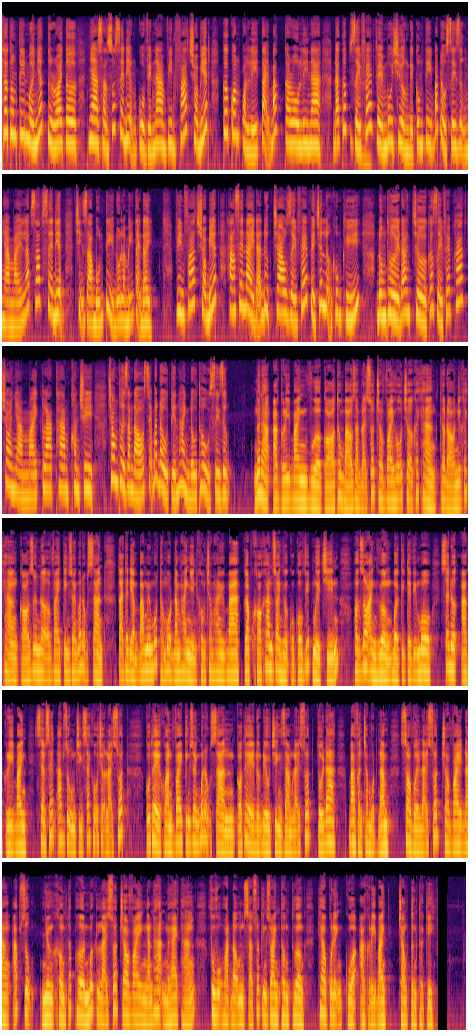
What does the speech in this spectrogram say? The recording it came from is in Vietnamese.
Theo thông tin mới nhất từ Reuters, nhà sản xuất xe điện của Việt Nam VinFast cho biết cơ quan quản lý tại Bắc Carolina đã cấp giấy phép về môi trường để công ty bắt đầu xây dựng nhà máy lắp ráp xe điện trị giá 4 tỷ đô la Mỹ tại đây. VinFast cho biết hãng xe này đã được trao giấy phép về chất lượng không khí, đồng thời đang chờ các giấy phép khác cho nhà máy Clatham Country. Trong thời gian đó sẽ bắt đầu tiến hành đấu thầu xây dựng. Ngân hàng Agribank vừa có thông báo giảm lãi suất cho vay hỗ trợ khách hàng. Theo đó, những khách hàng có dư nợ vay kinh doanh bất động sản tại thời điểm 31 tháng 1 năm 2023 gặp khó khăn do ảnh hưởng của COVID-19 hoặc do ảnh hưởng bởi kinh tế vĩ mô sẽ được Agribank xem xét áp dụng chính sách hỗ trợ lãi suất. Cụ thể, khoản vay kinh doanh bất động sản có thể được điều chỉnh giảm lãi suất tối đa 3% một năm so với lãi suất cho vay đang áp dụng nhưng không thấp hơn mức lãi suất cho vay ngắn hạn 12 tháng, phục vụ hoạt động sản xuất kinh doanh thông thường theo quy định của Agribank trong từng thời kỳ.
